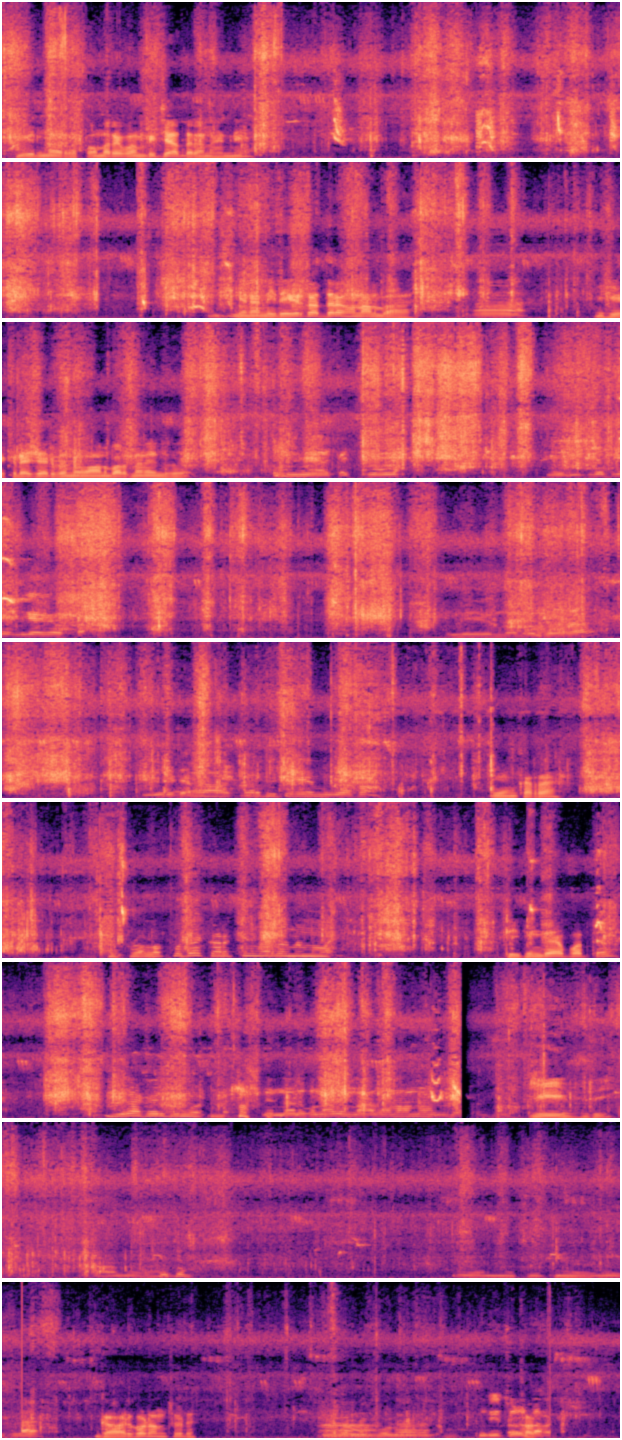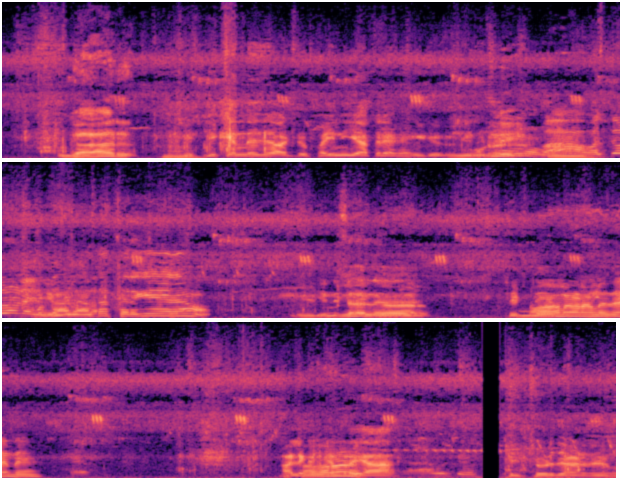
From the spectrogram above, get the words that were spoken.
మీరున్నారా తొందరగా పంపించేద్దరా నాన్ని. నేను నీ దగ్గరికి వద్దరా ఉన్నాను బా. నీకు ఇక్కడే సరిపోయింది వాన పడుతున్నాను వెళ్ళిపోయి ఏం కర్రా? ఇప్పుడు వెళ్ళకపోతే కరెక్ట్ పడతాను మిమ్మల్ని. టిఫిన్ తేకపోతే మీరా కరెక్ట్ పోతుంది నేను అనుకున్నాను నాలుగు ఏంది గారు కూడా చూడు. గారు. కింద అటు పైన చేస్తలే ఇటు. దాన్ని అంతా ఎన్నిసార్లు చెట్టు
